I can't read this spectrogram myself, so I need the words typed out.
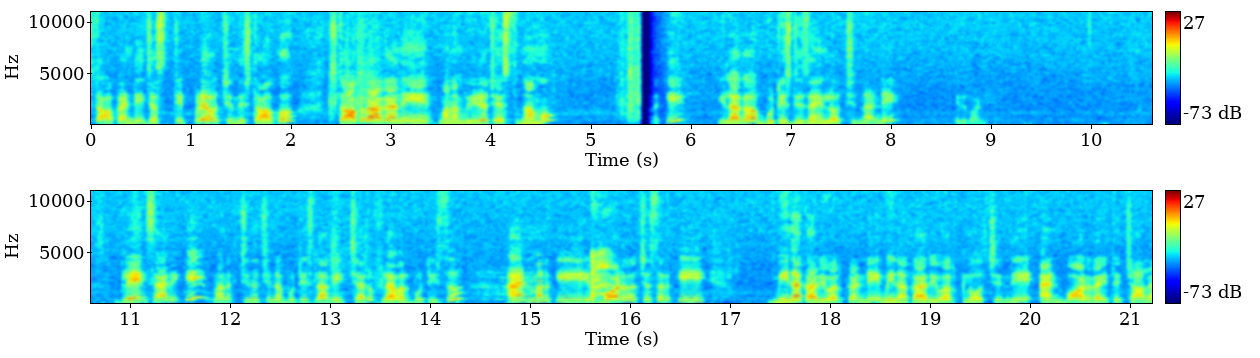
స్టాక్ అండి. జస్ట్ ఇప్పుడే వచ్చింది స్టాకు స్టాక్ రాగానే మనం వీడియో చేస్తున్నాము. మనకి ఇలాగా బుటీస్ డిజైన్లో వచ్చిందండి. ఇదిగోండి. ప్లెయిన్ శారీకి మనకి చిన్న చిన్న బుటీస్ లాగా ఇచ్చారు. ఫ్లవర్ బుటీస్. అండ్ మనకి బార్డర్ వచ్చేసరికి మీనాకారి వర్క్ అండి. మీనాకారి వర్క్లో వచ్చింది. అండ్ బార్డర్ అయితే చాలా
